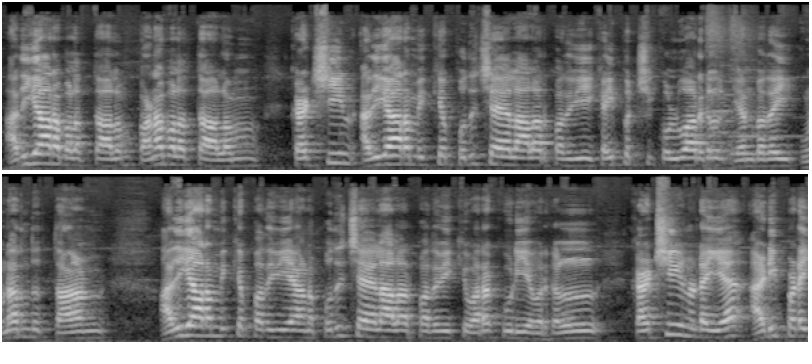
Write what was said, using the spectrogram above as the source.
அதிகார பலத்தாலும் பணபலத்தாலும் கட்சியின் அதிகாரமிக்க பொதுச் செயலாளர் பதவியை கைப்பற்றிக் கொள்வார்கள் என்பதை உணர்ந்துத்தான் அதிகாரமிக்க பதவியான பொதுச் செயலாளர் பதவிக்கு வரக்கூடியவர்கள் கட்சியினுடைய அடிப்படை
